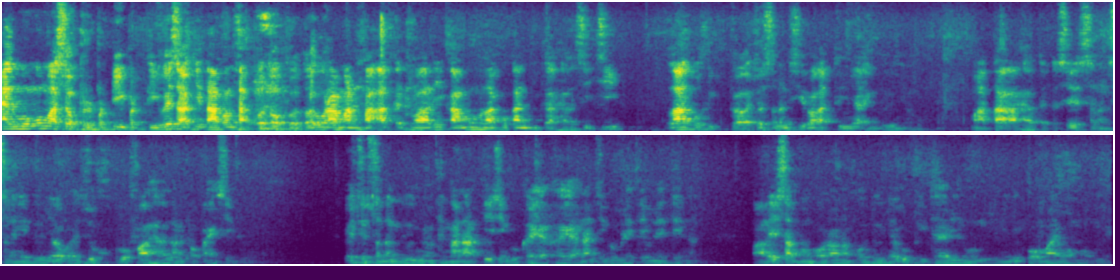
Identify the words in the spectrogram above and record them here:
Ilmumu masuk berpeti-peti wis sak kitabem sak boto-boto ora manfaat kecuali kamu melakukan tiga hal. Siji, la tuhibba aja seneng sira adunya ing dunya. Mata ahad tegese seneng-seneng dunya wa zukhrufaha lan pepese aja seneng dunya dengan arti sing gaya-gayanan sing mlete-mletenan pale sak mengkora ana dunya ku bidari mukmin ini kok mae wong mukmin.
